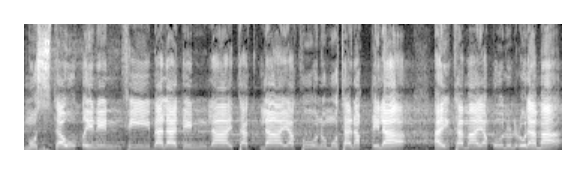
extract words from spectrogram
مستوطن في بلد لا لا يكون متنقلا. أي كما يقول العلماء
